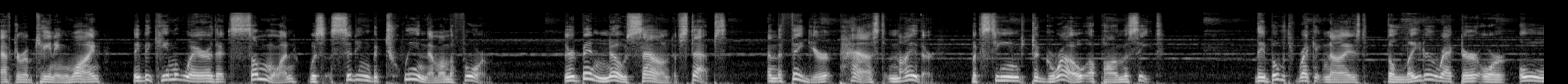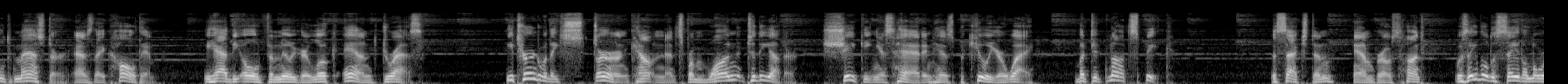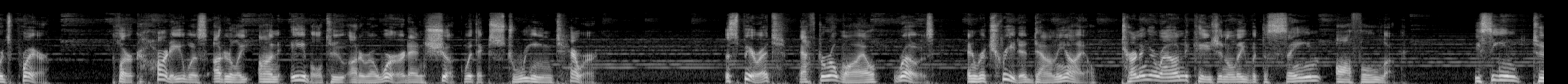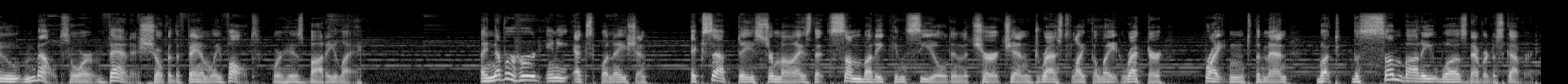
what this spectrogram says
After obtaining wine, they became aware that someone was sitting between them on the form. There had been no sound of steps, and the figure passed neither, but seemed to grow upon the seat. They both recognized the later rector or Old Master, as they called him. He had the old familiar look and dress. He turned with a stern countenance from one to the other, shaking his head in his peculiar way, but did not speak. The sexton, Ambrose Hunt, was able to say the Lord's Prayer. Clerk Hardy was utterly unable to utter a word and shook with extreme terror. The spirit, after a while, rose and retreated down the aisle, turning around occasionally with the same awful look. He seemed to melt or vanish over the family vault where his body lay. I never heard any explanation except a surmise that somebody concealed in the church and dressed like the late rector frightened the men, but the somebody was never discovered,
